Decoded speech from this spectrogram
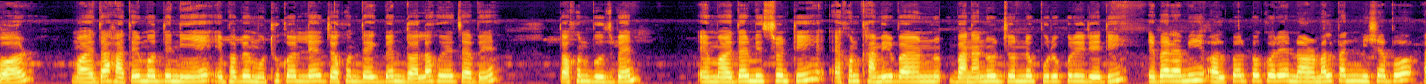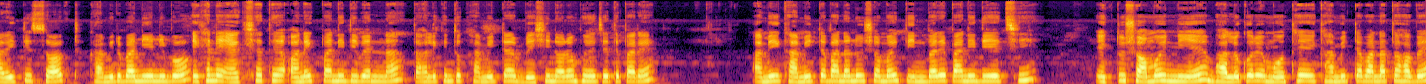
পর ময়দা হাতের মধ্যে নিয়ে এভাবে মুঠু করলে যখন দেখবেন দলা হয়ে যাবে, তখন বুঝবেন এই ময়দার মিশ্রণটি এখন খামির বানানো বানানোর জন্য পুরোপুরি রেডি এবার আমি অল্প অল্প করে নর্মাল পানি মিশাবো আর একটি সফট খামির বানিয়ে নিব। এখানে একসাথে অনেক পানি দিবেন না, তাহলে কিন্তু খামিরটা বেশি নরম হয়ে যেতে পারে। আমি খামিরটা বানানোর সময় তিনবারে পানি দিয়েছি। একটু সময় নিয়ে ভালো করে মথে এই খামিরটা বানাতে হবে।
